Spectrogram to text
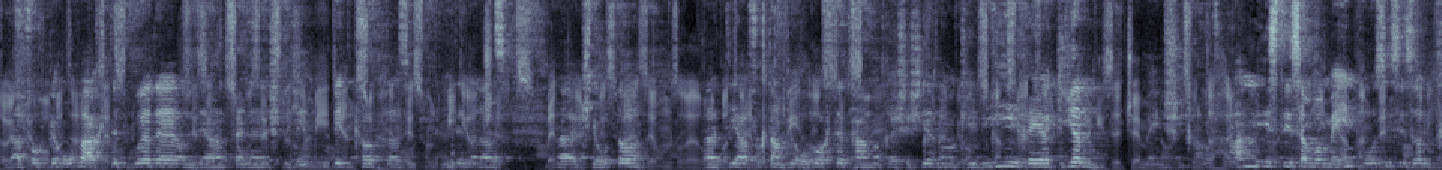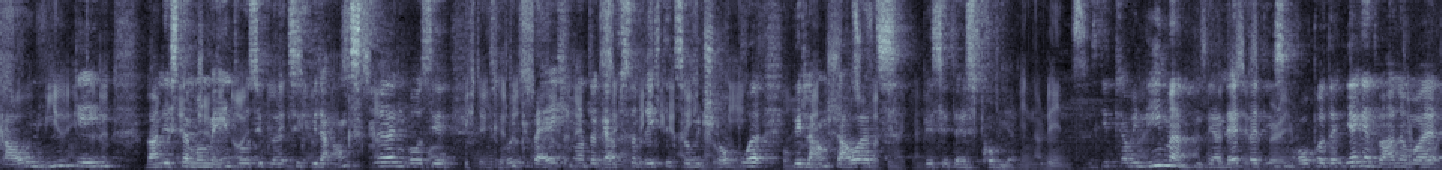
Und einfach beobachtet wurde und er hat seine Studenten mitgehabt, Assistentinnen aus äh, Kyoto, die einfach dann beobachtet haben und recherchiert haben, okay, wie reagieren Menschen drauf? Wann ist dieser Moment, wo sie sich so einen trauen hingehen? Wann ist der Moment, wo sie plötzlich wieder Angst kriegen, wo sie zurückweichen? Und da gab es dann richtig so mit Stoppuhr, wie lang dauert es, bis sie das probieren? Es gibt, glaube ich, niemanden, der nicht bei diesem Roboter irgendwann einmal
